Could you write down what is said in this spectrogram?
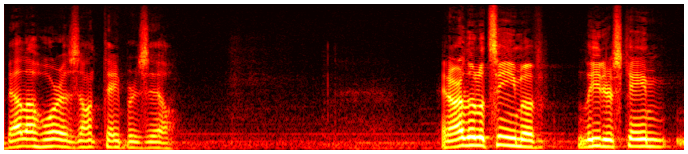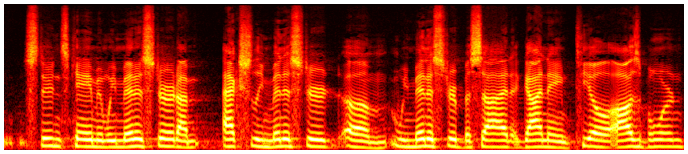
Belo Horizonte, Brazil. And our little team of leaders came, students came, and we ministered. I actually ministered. Um, we ministered beside a guy named T.L. Osborn.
